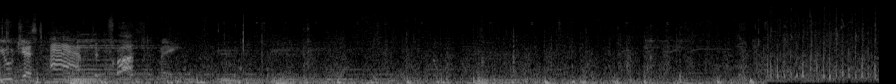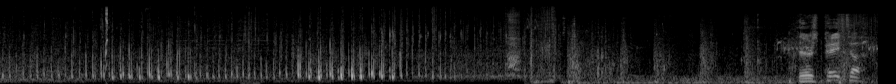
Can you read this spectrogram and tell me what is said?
You just have to trust me. There's Paytah.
